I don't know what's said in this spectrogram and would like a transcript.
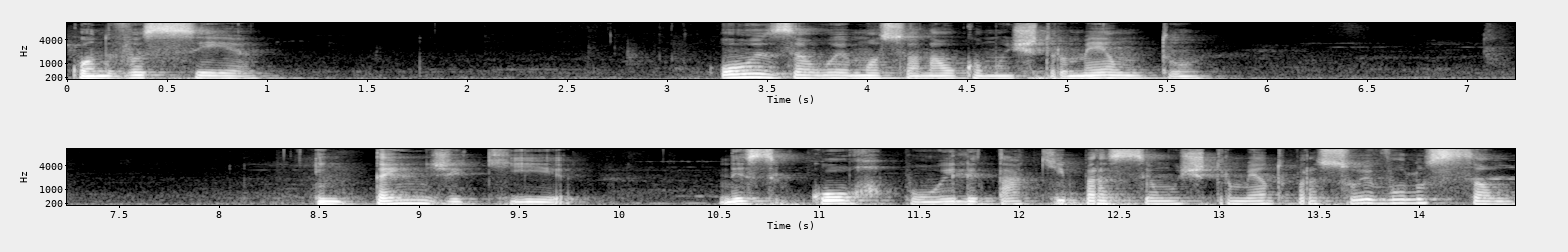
Quando você usa o emocional como instrumento, entende que nesse corpo ele está aqui para ser um instrumento para sua evolução.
